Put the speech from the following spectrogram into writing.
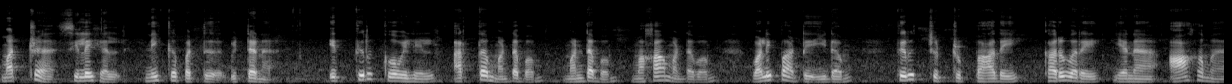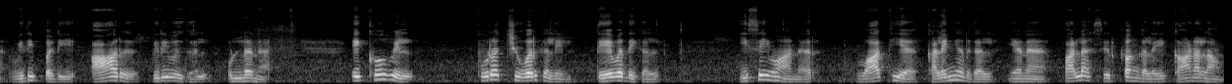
மற்ற சிலைகள் நீக்கப்பட்டு விட்டன. இத்திருக்கோவிலில் அர்த்த மண்டபம் மண்டபம் மகா மண்டபம் வழிபாட்டு இடம் திருச்சுற்றுப்பாதை கருவறை என ஆகம விதிப்படி ஆறு பிரிவுகள் உள்ளன. இக்கோவில் புறச்சுவர்களில் தேவதைகள் இசைவாணர் வாத்திய கலைஞர்கள் என பல சிற்பங்களை காணலாம்.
